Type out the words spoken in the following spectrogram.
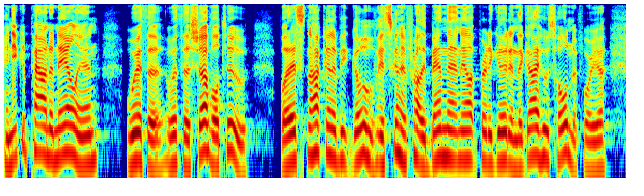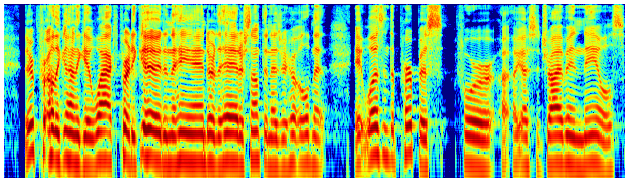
And you could pound a nail in with a, with a shovel too, but it's not going to be go. It's going to probably bend that nail up pretty good, and the guy who's holding it for you, they're probably going to get whacked pretty good in the hand or the head or something as you're holding it. It wasn't the purpose for us to drive in nails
